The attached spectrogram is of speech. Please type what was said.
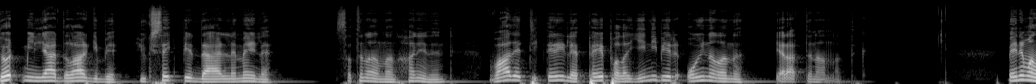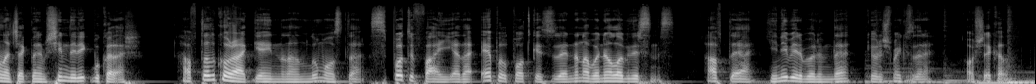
4 milyar dolar gibi yüksek bir değerlemeyle satın alınan Honey'nin vaat ettikleriyle PayPal'a yeni bir oyun alanı yarattığını anlattık. Benim anlatacaklarım şimdilik bu kadar. Haftalık olarak yayınlanan Lumos'ta Spotify ya da Apple Podcast üzerinden abone olabilirsiniz. Haftaya yeni bir bölümde görüşmek üzere. Hoşçakalın.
